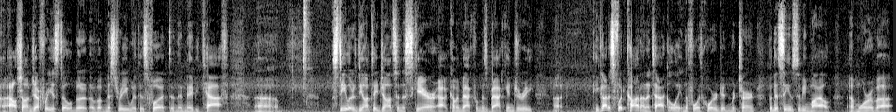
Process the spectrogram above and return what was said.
uh, Alshon Jeffery is still a bit of a mystery with his foot and then maybe calf. Uh, Steelers, Diontae Johnson, a scare coming back from his back injury. Uh, he got his foot caught on a tackle late in the fourth quarter, didn't return, but this seems to be mild, uh, more of a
